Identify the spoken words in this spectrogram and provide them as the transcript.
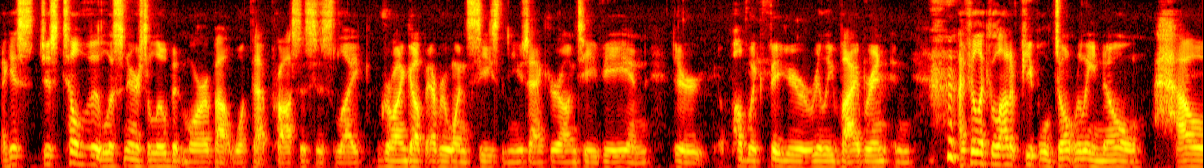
I guess just tell the listeners a little bit more about what that process is like. Growing up, everyone sees the news anchor on TV and they're a public figure, really vibrant. And I feel like a lot of people don't really know how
